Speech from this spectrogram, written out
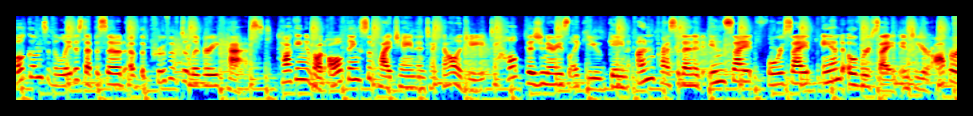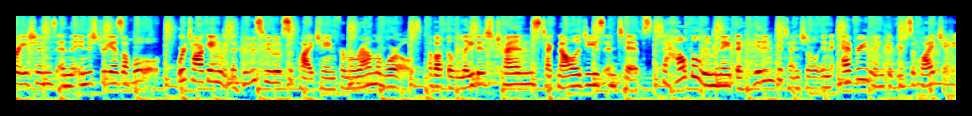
Welcome to the latest episode of the Proof of Delivery cast, talking about all things supply chain and technology to help visionaries like you gain unprecedented insight, foresight, and oversight into your operations and the industry as a whole. We're talking with the who's who of supply chain from around the world about the latest trends, technologies, and tips to help illuminate the hidden potential in every link of your supply chain.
